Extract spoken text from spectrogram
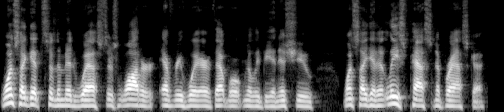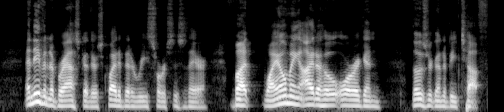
Once I get to the Midwest, there's water everywhere. That won't really be an issue. Once I get at least past Nebraska, and even Nebraska, there's quite a bit of resources there. But Wyoming, Idaho, Oregon, those are going to be tough.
